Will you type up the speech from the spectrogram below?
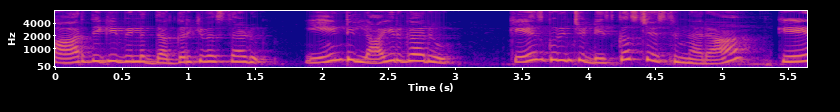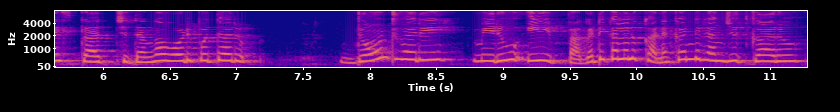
కార్ దిగి వీళ్ళ దగ్గరికి వస్తాడు. ఏంటి లాయర్ గారు? కేస్ గురించి డిస్కస్ చేస్తున్నారా? కేస్ ఖచ్చితంగా ఓడిపోతారు. డోంట్ వెరీ మీరు ఈ పగటి కలలు కనకండి రంజిత్ గారు.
